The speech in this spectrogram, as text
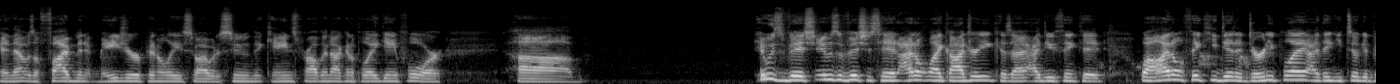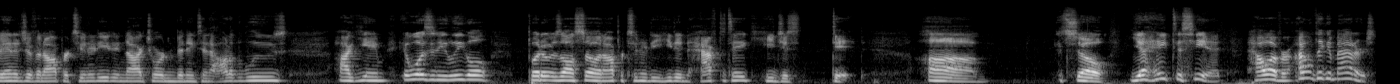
and that was a five minute major penalty. So I would assume that Kane's probably not going to play Game Four. Um, it was vish. It was a vicious hit. I don't like Audrey because I, I do think that while I don't think he did a dirty play, I think he took advantage of an opportunity to knock Jordan Binnington out of the Blues hockey game. It wasn't illegal, but it was also an opportunity he didn't have to take. He just did. Um, so you hate to see it. However, I don't think it matters.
